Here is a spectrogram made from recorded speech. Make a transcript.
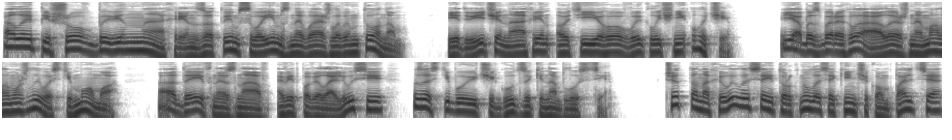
але пішов би він нахрін з отим своїм зневажливим тоном, і двічі нахрін оті його викличні очі. Я би зберегла, але ж не мала можливості, Момо, а Дейв не знав, відповіла Люсі, застібуючи гудзики на блузці. Четта нахилилася і торкнулася кінчиком пальця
